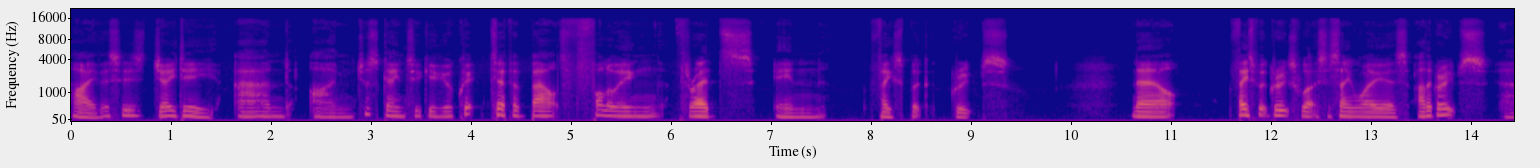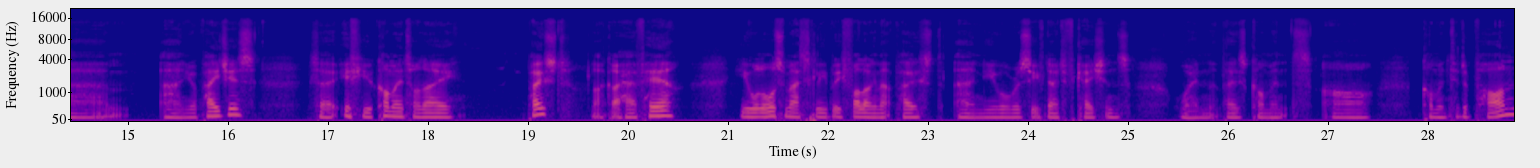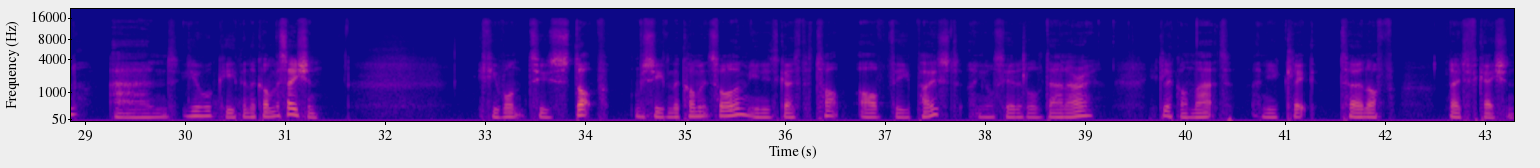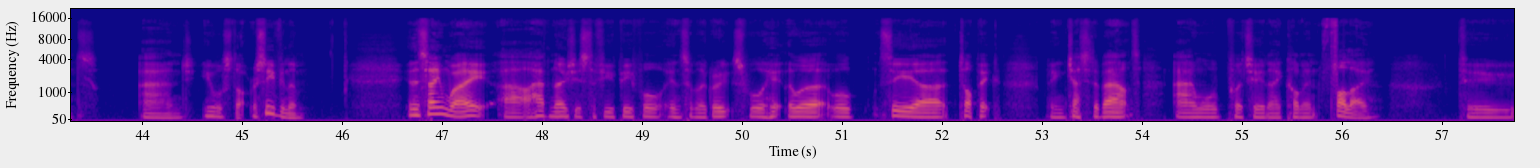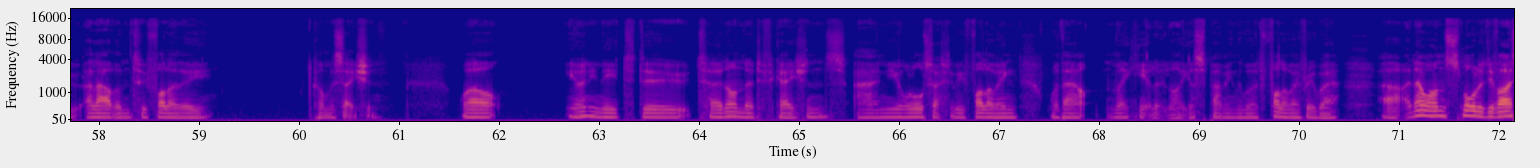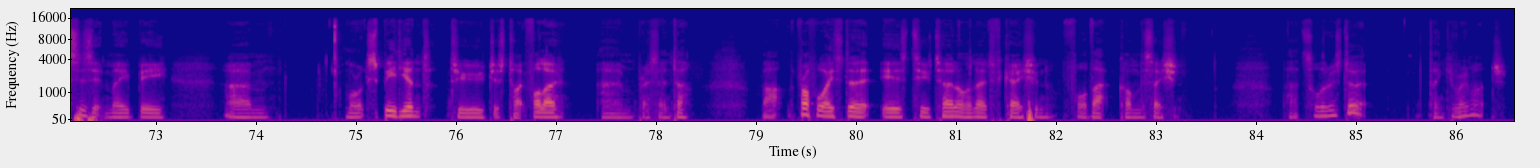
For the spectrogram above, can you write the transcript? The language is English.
Hi, this is JD and I'm just going to give you a quick tip about following threads in Facebook groups. Now, Facebook groups works the same way as other groups um, and your pages. So if you comment on a post like I have here, you will automatically be following that post and you will receive notifications when those comments are commented upon and you will keep in the conversation. If you want to stop receiving the comments for them, you need to go to the top of the post and you'll see a little down arrow. You click on that and you click turn off notifications and you will stop receiving them. In the same way, uh, I have noticed a few people in some of the groups will hit the word, will see a topic being chatted about and will put in a comment follow to allow them to follow the conversation? Well, you only need to do turn on notifications and you will also actually be following without making it look like you're spamming the word follow everywhere. Uh, I know on smaller devices it may be um, more expedient to just type follow and press enter but the proper way to do it is to turn on the notification for that conversation. That's all there is to it. Thank you very much.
